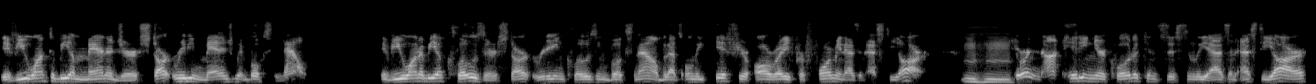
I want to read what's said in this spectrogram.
If you want to be a manager, start reading management books now. If you want to be a closer, start reading closing books now, but that's only if you're already performing as an SDR mm-hmm. you're not hitting your quota consistently as an SDR,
